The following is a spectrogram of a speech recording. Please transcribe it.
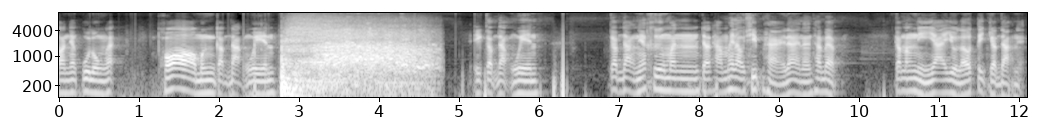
ตอนนี้กูลงละพ่อมึงกับดักเวนไอ้กับดักเวน กับดักเนี้ยคือมันจะทำให้เราชิปหายได้นะ ถ้าแบบกำลังหนียายอยู่แล้วติดกับดักเนี่ย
